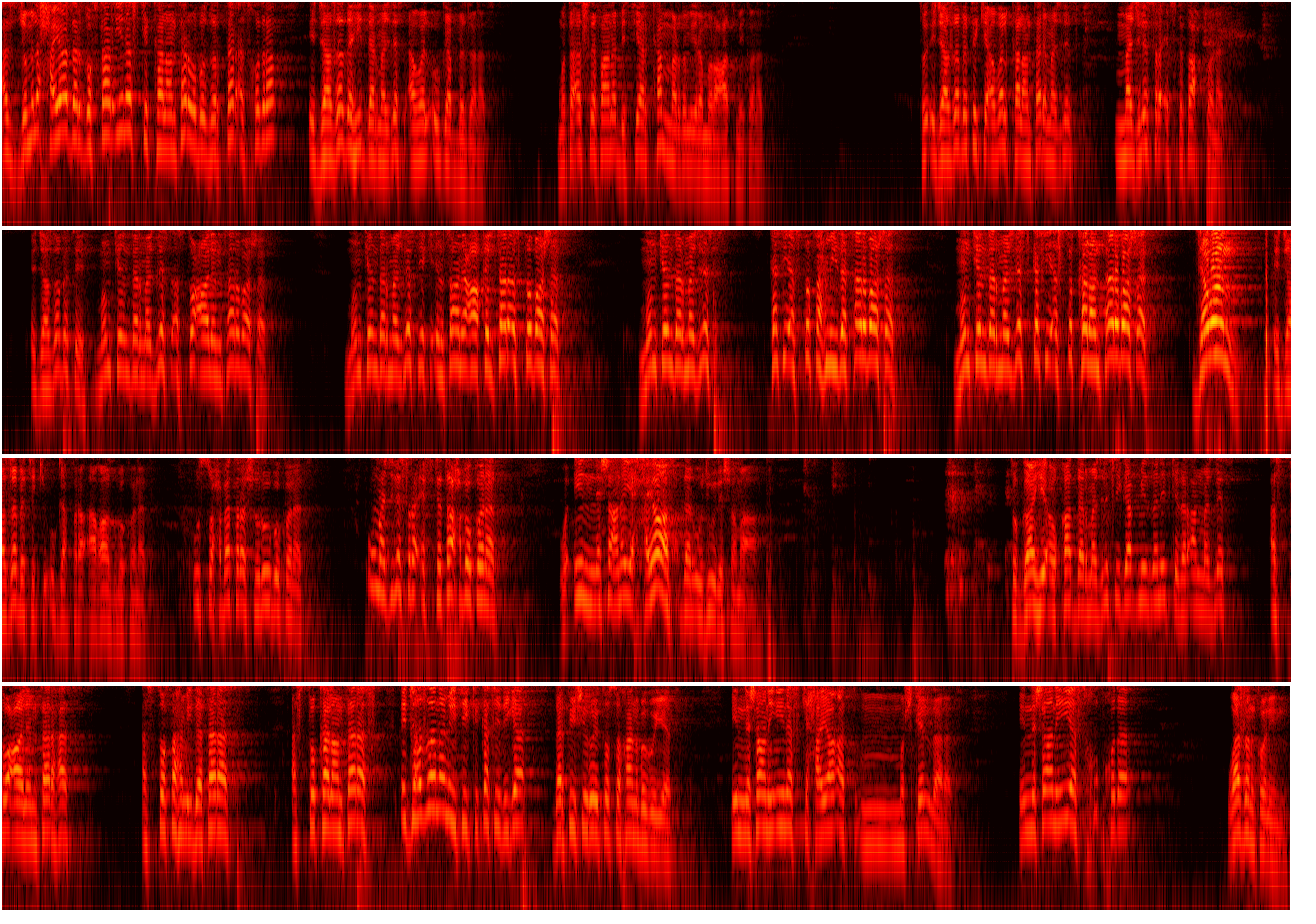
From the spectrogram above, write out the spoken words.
از جمله حیا در گفتار این است که کلانتر و بزرگتر از خود را اجازه دهید در مجلس اول او گپ بزند. متاسفانه بسیار کم مردم را مراعات می‌کند. تو اجازه بده که اول کلانتر مجلس مجلس را افتتاح کند. اجازه بده. ممکن در مجلس از تو عالمتر باشد. ممکن در مجلس یک انسان عاقلتر از تو باشد. ممکن در مجلس کسی از تو فهمیده تر باشد. ممکن در مجلس کسی از تو کلانتر باشد. جوان اجازه که أو گپ را آغاز بکند. أو صحبت را شروع بکند. أو مجلس را افتتاح بکند. و این نشانه حیاس در وجود شما. تو گاهی اوقات در مجلسی گپ میزنید که در آن مجلس از تو عالمتر هست. از تو فهمیده تر است از تو کلانتر است. اجازه نمیتی که کسی دیگه در پیش روی تو سخن بگوید. این نشان این است که حیات مشکل دارد. این نشان این است خوب خدا وزن کنین.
